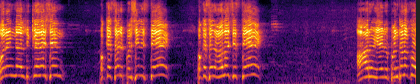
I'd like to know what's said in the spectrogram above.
వరంగల్ డిక్లరేషన్ ఒక్కసారి పరిశీలిస్తే ఒకసారి ఆలోచిస్తే ఆరు ఏడు పంటలకు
